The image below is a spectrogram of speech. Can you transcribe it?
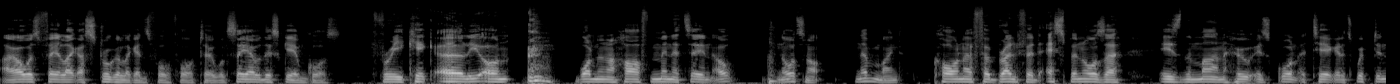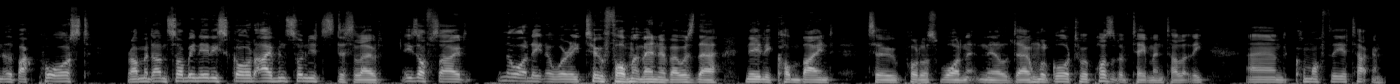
I always feel like I struggle against 4-4-2. We'll see how this game goes. Free kick early on. One and a half minutes in. Oh, no it's not. Never mind corner for Brentford. Espinoza is the man who is going to take it. It's whipped into the back post. Ramadan Sobhi nearly scored. Ivan Sunjic disallowed. He's offside. No one need to worry. Two former men of ours there nearly combined to put us 1-0 down. We'll go to a positive team mentality and come off the attacking.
